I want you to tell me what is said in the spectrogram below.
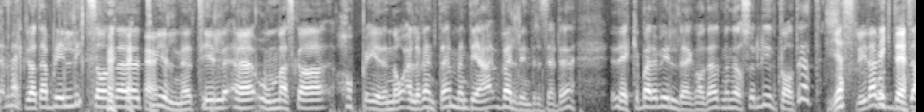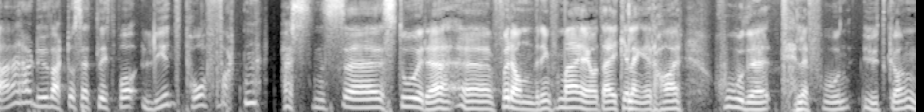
Jeg merker at jeg blir litt sånn uh, tvilende til uh, om jeg skal hoppe i det nå eller vente. Men det er jeg veldig interessert i. Det er ikke bare bildekvalitet, men det er også lydkvalitet. Yes, lyd er viktig. Og der har du vært og sett litt på lyd på farten. Høstens uh, store uh, forandring for meg er jo at jeg ikke lenger har hodetelefonutgang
